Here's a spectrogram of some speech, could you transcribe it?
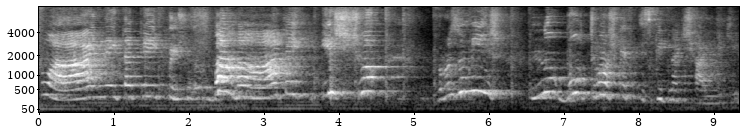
файний такий, Пишу. багатий, і щоб, розумієш, ну, був трошки з-під начальників.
